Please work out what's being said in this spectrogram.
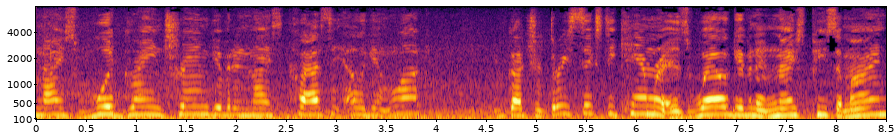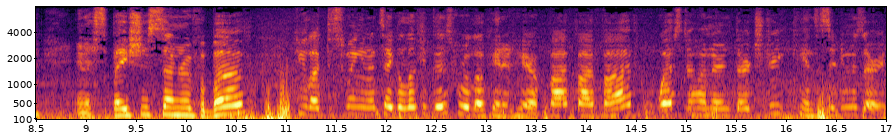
Nice wood grain trim, give it a nice classy, elegant look. You've got your 360 camera as well, giving it a nice peace of mind and a spacious sunroof above. If you'd like to swing in and take a look at this, we're located here at 555 West 103rd Street, Kansas City, Missouri.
